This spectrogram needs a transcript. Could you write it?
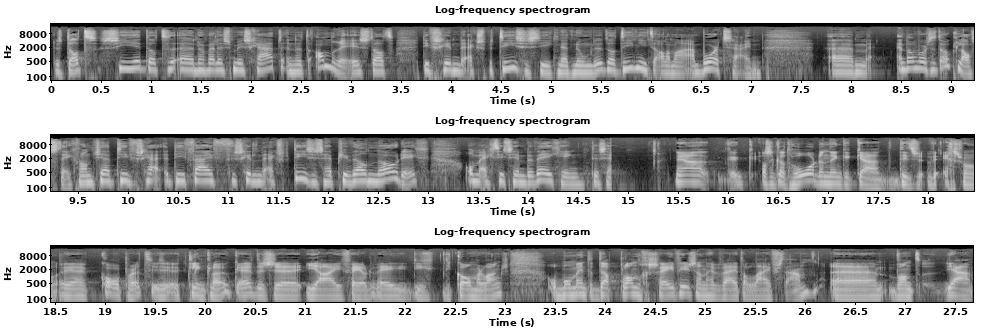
Dus dat zie je dat uh, nog wel eens misgaat. En het andere is dat die verschillende expertises die ik net noemde, dat die niet allemaal aan boord zijn. Um, en dan wordt het ook lastig, want je hebt die, die vijf verschillende expertises heb je wel nodig om echt iets in beweging te zetten. Nou ja, als ik dat hoor, dan denk ik, ja, dit is echt zo'n uh, corporate. Het klinkt leuk, hè? Dus uh, EI, VODW, die, die komen langs. Op het moment dat dat plan geschreven is, dan hebben wij het al live staan. Uh, want ja,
